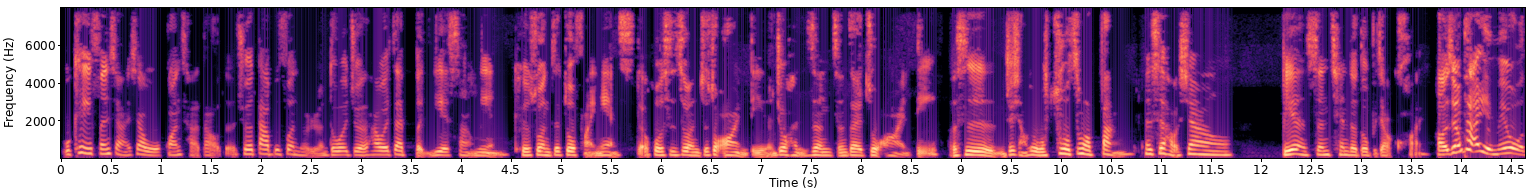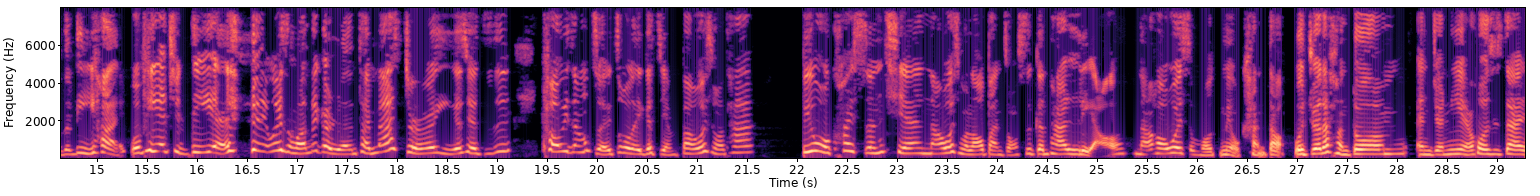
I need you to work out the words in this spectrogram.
我可以分享一下我观察到的，就是大部分的人都会觉得他会在本业上面，比如说你在做 finance 的，或者是做你就做 R&D 的，就很认真在做 R&D，而是你就想说我做这么棒，但是好像。别人升迁的都比较快，好像他也没有我的厉害。我 PhD 哎，为什么那个人才 Master 而已，而且只是靠一张嘴做了一个简报？为什么他？比我快升迁，然后为什么老板总是跟他聊？然后为什么没有看到？我觉得很多 engineer 或者是在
